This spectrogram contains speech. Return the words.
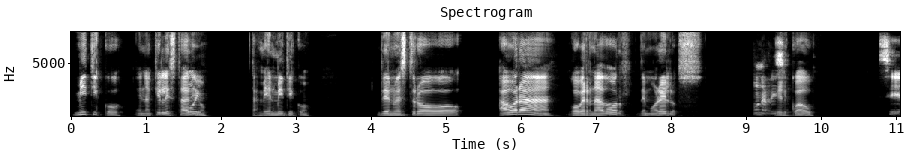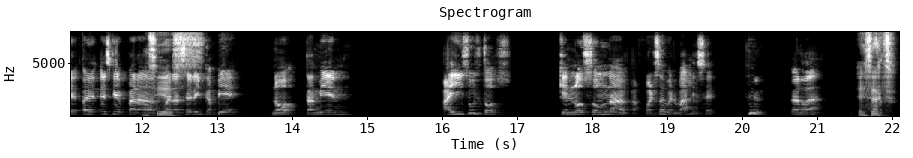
mítico en aquel estadio, Uy. también mítico, de nuestro ahora gobernador de Morelos, Una risa. el Cuau. Sí, eh, es que para, Así para es. hacer hincapié, ¿no? También hay insultos que no son a, a fuerza verbales, ¿eh? ¿Verdad? Exacto.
